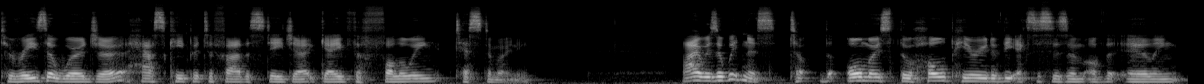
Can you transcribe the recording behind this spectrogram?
Teresa Werger, housekeeper to Father Steger, gave the following testimony. I was a witness to the, almost the whole period of the exorcism of the Earling,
